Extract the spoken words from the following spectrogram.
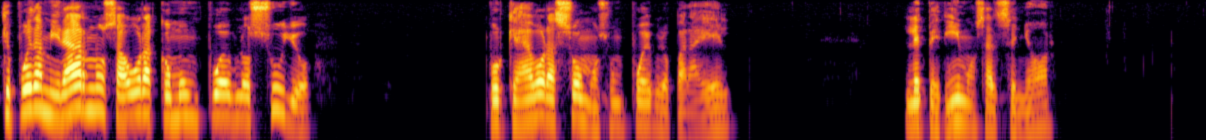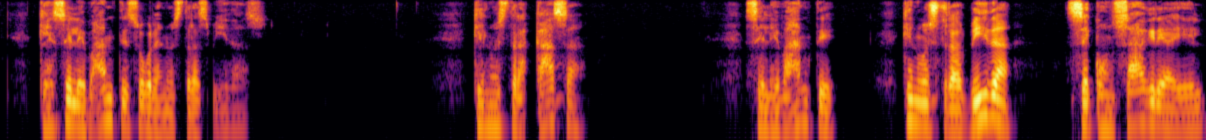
que pueda mirarnos ahora como un pueblo suyo, porque ahora somos un pueblo para Él. Le pedimos al Señor que se levante sobre nuestras vidas, que nuestra casa se levante, que nuestra vida se consagre a Él,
